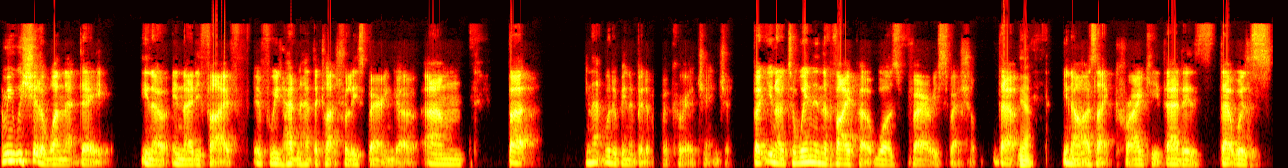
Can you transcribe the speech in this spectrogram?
I mean, we should have won that day, you know, in '95 if we hadn't had the clutch release bearing go. Um, but that would have been a bit of a career changer. but you know, to win in the Viper was very special. That Yeah. you know, I was like, crikey, that is that was.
